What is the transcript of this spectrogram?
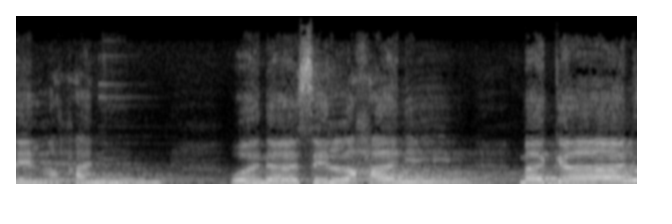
للحنين وناس الحنين مكان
